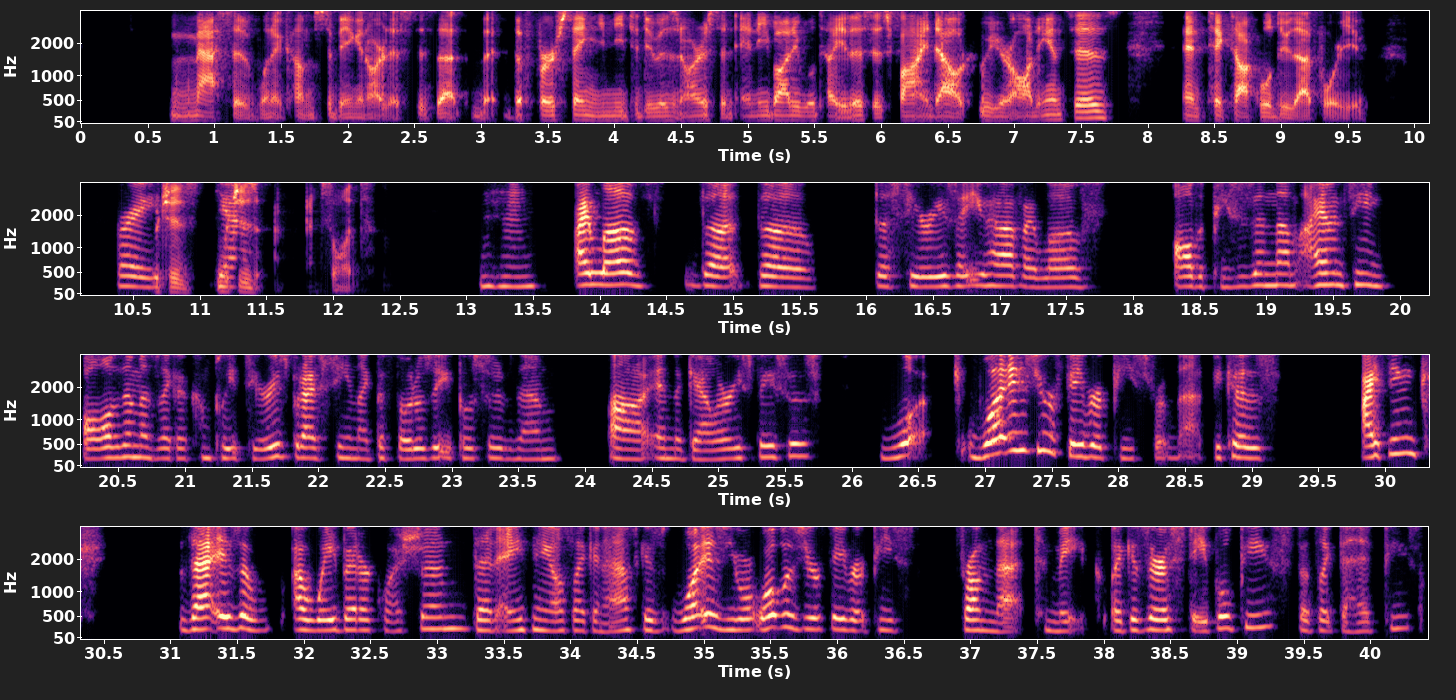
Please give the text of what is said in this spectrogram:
massive when it comes to being an artist is that the first thing you need to do as an artist and anybody will tell you this is find out who your audience is and TikTok will do that for you. Right. Which is yeah. which is excellent. Mm-hmm. I love the the the series that you have. I love all the pieces in them. I haven't seen all of them as like a complete series, but I've seen like the photos that you posted of them uh in the gallery spaces. What what is your favorite piece from that? Because I think that is a, a way better question than anything else I can ask is what is your what was your favorite piece from that to make? Like is there a staple piece that's like the headpiece?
